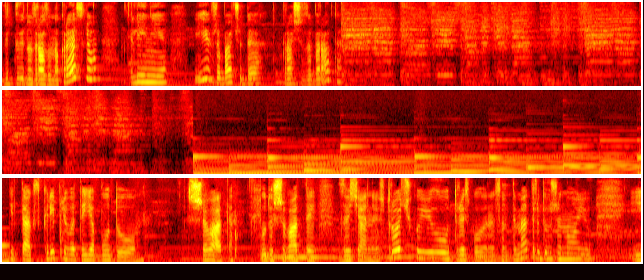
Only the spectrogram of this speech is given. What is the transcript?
відповідно, зразу накреслю лінії і вже бачу, де краще забирати. І так, скріплювати я буду зшивати. Буду шивати звичайною строчкою 3,5 см довжиною. І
